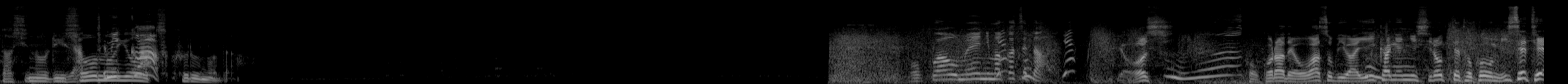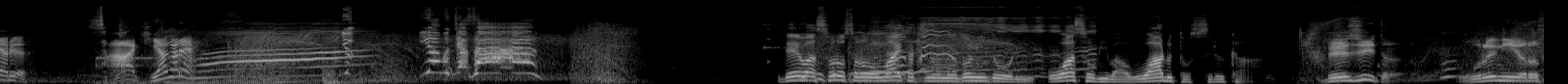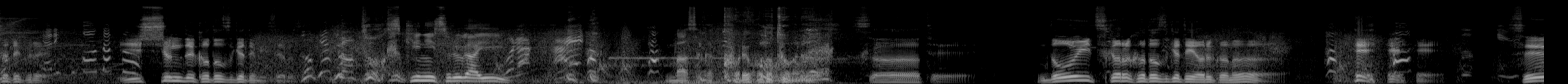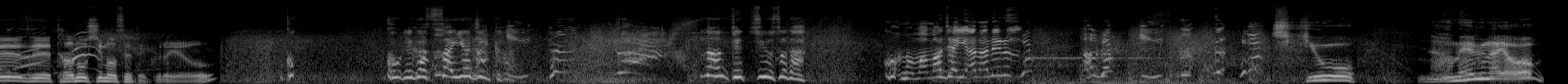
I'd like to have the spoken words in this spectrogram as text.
私の理想の世を作るのだ。ここはおめえに任せた。よし。ここらでお遊びはいい加減にしろってとこを見せてやる。さあ来やがれ。ではそろそろお前たちの望み通りお遊びは終わるとするか。ベジータ俺にやらせてくれ。一瞬で片付けてみせる。好きにするがいい。まさかこれほどとはな。さてどいつから片付けてやるかな。へへへせいぜい楽しませてくれよ。ここれがサイヤ人かなんて強さだ。このままじゃやられる。地球をなめるなよ。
